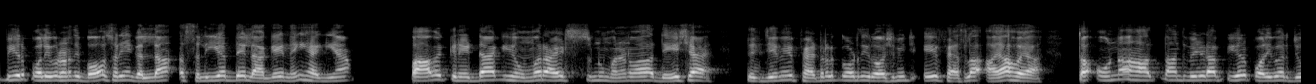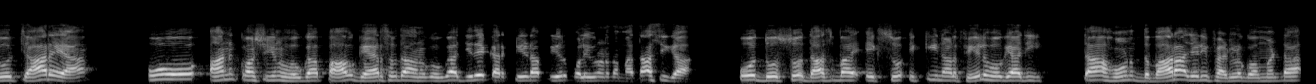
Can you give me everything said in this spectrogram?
ਪੀਰ ਪੋਲੀਵਰ ਉਹਨਾਂ ਦੀ ਬਹੁਤ ਸਾਰੀਆਂ ਗੱਲਾਂ ਅਸਲੀਅਤ ਦੇ ਲਾਗੇ ਨਹੀਂ ਹੈਗੀਆਂ। ਭਾਵ ਕੈਨੇਡਾ ਕਿ ਹਿਊਮਨ ਰਾਈਟਸ ਨੂੰ ਮੰਨਣ ਵਾਲਾ ਦੇਸ਼ ਹੈ ਤੇ ਜਿਵੇਂ ਫੈਡਰਲ ਕੋਰਟ ਦੀ ਰੋਸ਼ਨੀ 'ਚ ਇਹ ਫੈਸਲਾ ਆਇਆ ਹੋਇਆ, ਤਾਂ ਉਹਨਾਂ ਹਾਲਤਾਂ ਦੇ ਵਿੱਚ ਜਿਹੜਾ ਪੀਅਰ ਪੋਲੀਵਰ ਜੋ ਚਾਹ ਰਿਹਾ, ਉਹ ਅਨਕਨਸਟੀਟਿਊਸ਼ਨ ਹੋਊਗਾ, ਭਾਵ ਗੈਰ ਸੰਵਿਧਾਨਕ ਹੋਊਗਾ, ਜਿਹਦੇ ਕਰਕੇ ਜਿਹੜਾ ਪੀਅਰ ਪੋਲੀਵਰ ਉਹਨਾਂ ਦਾ ਮਤਾ ਸੀਗਾ, ਉਹ 210 ਬਾਈ 121 ਨਾਲ ਫੇਲ ਹੋ ਗਿਆ ਜੀ। ਤਾਂ ਹੁਣ ਦੁਬਾਰਾ ਜਿਹੜੀ ਫੈਡਰਲ ਗਵਰਨਮੈਂਟ ਆ,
